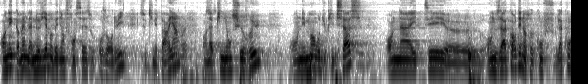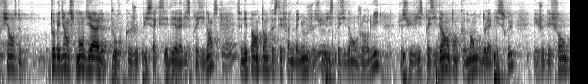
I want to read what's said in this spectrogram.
on est quand même la neuvième obédience française aujourd'hui, ce qui n'est pas rien. On a pignon sur rue, on est membre du CLIPSAS, on a été, euh, on nous a accordé notre la confiance de d'obédience mondiale pour que je puisse accéder à la vice-présidence. Ce n'est pas en tant que Stéphane Bagnoul, je suis vice-président aujourd'hui, je suis vice-président en tant que membre de la Glisserue et je défends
